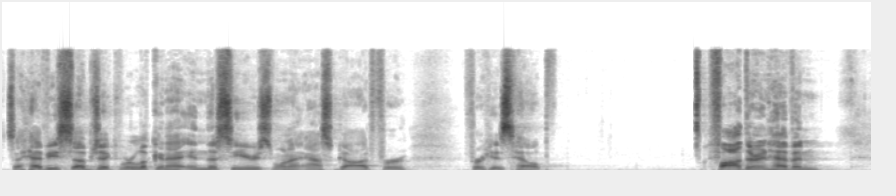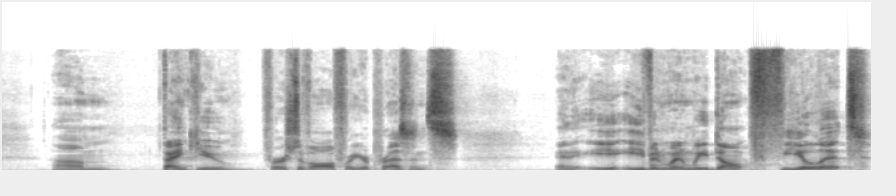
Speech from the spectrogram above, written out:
it's a heavy subject we're looking at in this series. I want to ask God for for his help. Father in heaven, um, Thank you, first of all, for your presence. And e- even when we don't feel it,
